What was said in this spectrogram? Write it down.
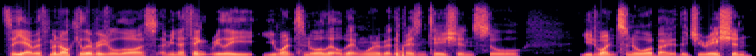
So yeah, with monocular visual loss, I mean, I think really you want to know a little bit more about the presentation. So you'd want to know about the duration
